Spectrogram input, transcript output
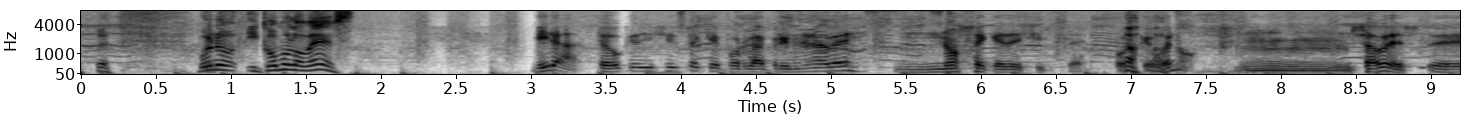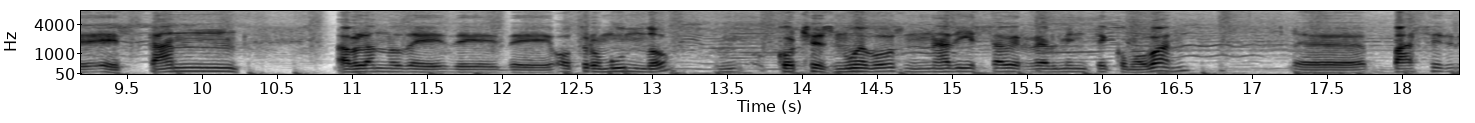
bueno, ¿y cómo lo ves? Mira, tengo que decirte que por la primera vez no sé qué decirte, porque bueno, mm, sabes, eh, están hablando de, otro mundo, coches nuevos, nadie sabe realmente cómo van. Eh, va a ser,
